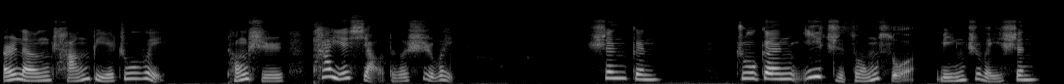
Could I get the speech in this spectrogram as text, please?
而能常别诸味。同时，他也晓得是味。深根，诸根一指总所，名之为身。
